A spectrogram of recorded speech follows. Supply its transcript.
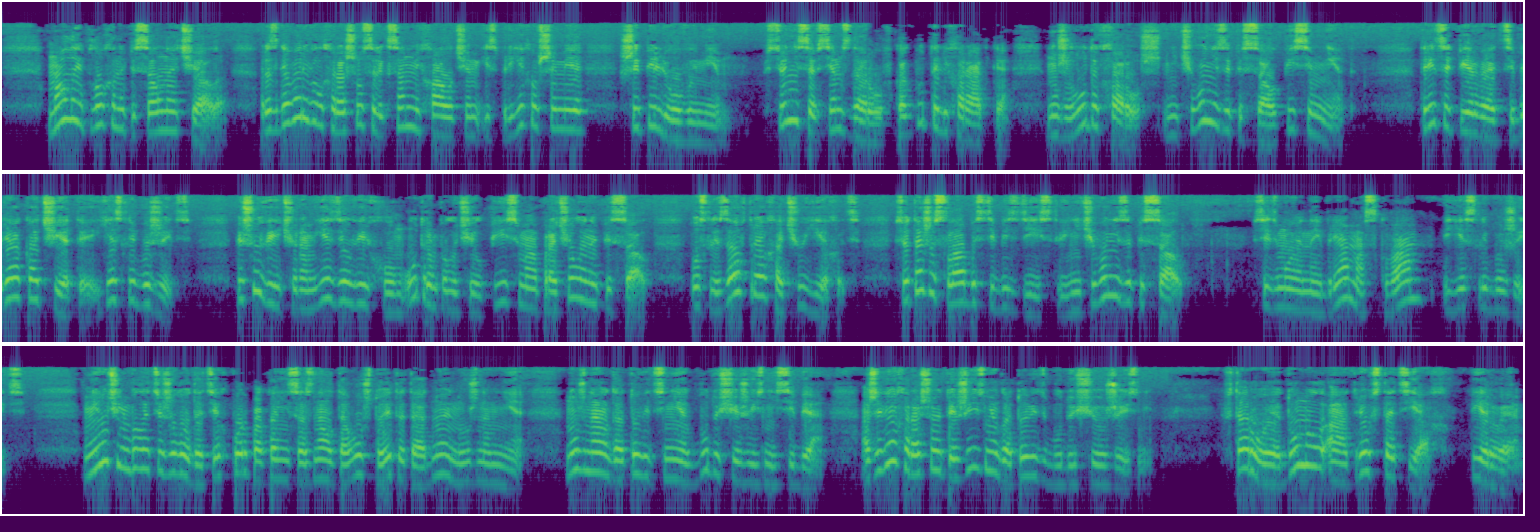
Мало и плохо написал начало. Разговаривал хорошо с Александром Михайловичем и с приехавшими Шепелевыми. Все не совсем здоров, как будто лихорадка, но желудок хорош. Ничего не записал, писем нет. 31 октября, Качеты, если бы жить. Пишу вечером, ездил верхом, утром получил письма, прочел и написал. Послезавтра хочу ехать. Все та же слабость и бездействие, ничего не записал. 7 ноября, Москва, если бы жить. Мне очень было тяжело до тех пор, пока не сознал того, что это-то одно и нужно мне. Нужно готовить не к будущей жизни себя, а живя хорошо этой жизнью, готовить будущую жизнь. Второе. Думал о трех статьях. Первое.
